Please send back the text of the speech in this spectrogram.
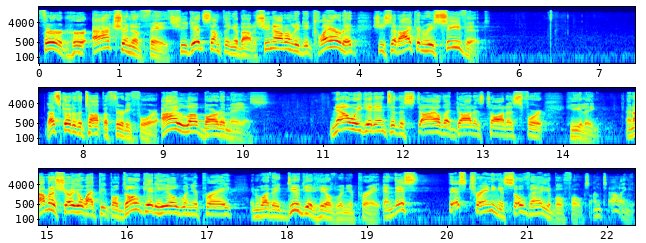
third, her action of faith. She did something about it. She not only declared it, she said, I can receive it. Let's go to the top of 34. I love Bartimaeus. Now we get into the style that God has taught us for healing. And I'm going to show you why people don't get healed when you pray and why they do get healed when you pray. And this, this training is so valuable, folks. I'm telling you.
